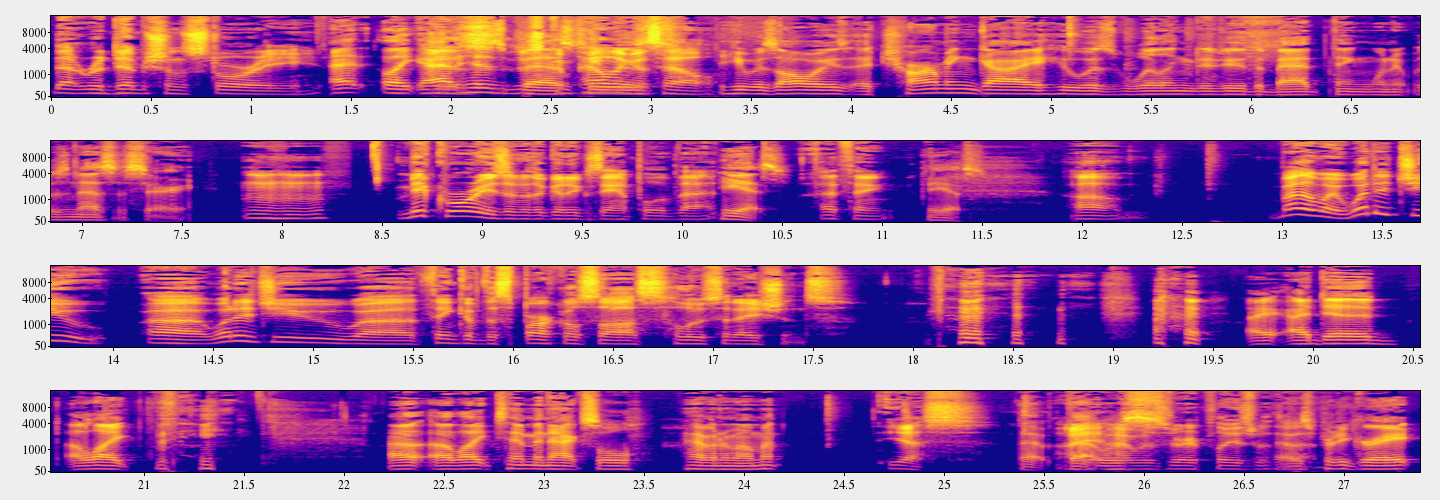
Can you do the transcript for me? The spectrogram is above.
that redemption story At, like at is his best, compelling he was, as hell. He was always a charming guy who was willing to do the bad thing when it was necessary. hmm Mick Rory is another good example of that. yes. I think. Yes. Um, by the way, what did you uh, what did you uh, think of the sparkle sauce hallucinations? I, I did. I liked the. I, I liked him and Axel having a moment. Yes, That I, that I was, was very pleased with that that. was pretty great.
